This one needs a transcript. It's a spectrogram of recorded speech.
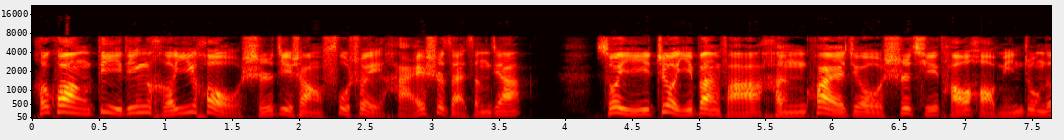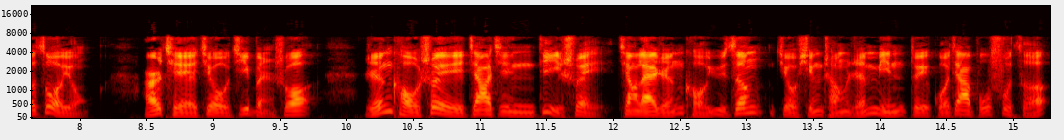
何况地丁合一后，实际上赋税还是在增加，所以这一办法很快就失其讨好民众的作用。而且就基本说，人口税加进地税，将来人口愈增，就形成人民对国家不负责。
